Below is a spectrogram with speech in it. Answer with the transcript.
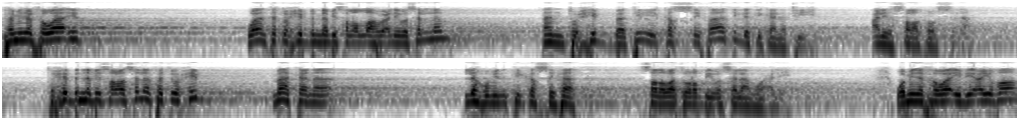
فمن الفوائد وأنت تحب النبي صلى الله عليه وسلم أن تحب تلك الصفات التي كانت فيه عليه الصلاة والسلام. تحب النبي صلى الله عليه وسلم فتحب ما كان له من تلك الصفات صلوات ربي وسلامه عليه. ومن الفوائد أيضا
